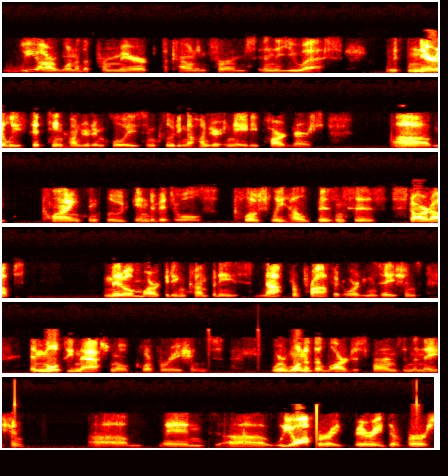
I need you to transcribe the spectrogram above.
we are one of the premier accounting firms in the U.S with nearly 1,500 employees, including 180 partners. Um, clients include individuals, closely held businesses, startups, middle marketing companies, not-for-profit organizations, and multinational corporations. We're one of the largest firms in the nation, um, and uh, we offer a very diverse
